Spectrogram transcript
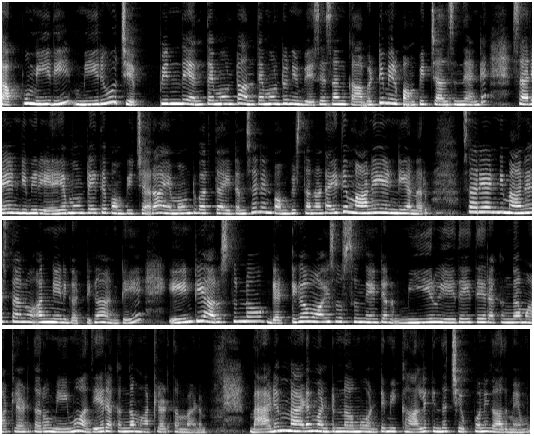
తప్పు మీది. మీరు చెప్ చెప్పింది ఎంత అమౌంటో అంత అమౌంట్ నేను వేసేసాను కాబట్టి మీరు పంపించాల్సిందే. అంటే సరే అండి మీరు ఏ అమౌంట్ అయితే పంపించారో ఆ అమౌంట్ వర్త్ ఐటమ్సే నేను పంపిస్తాను అంటే అయితే మానేయండి అన్నారు. సరే అండి మానేస్తాను అని నేను గట్టిగా అంటే ఏంటి అరుస్తున్నావు? గట్టిగా వాయిస్ వస్తుంది ఏంటి? అని మీరు ఏదైతే రకంగా మాట్లాడతారో మేము అదే రకంగా మాట్లాడతాం మేడం. మేడం మేడం అంటున్నాము అంటే మీ కాళ్ళ కింద చెప్పు అని కాదు మేము.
